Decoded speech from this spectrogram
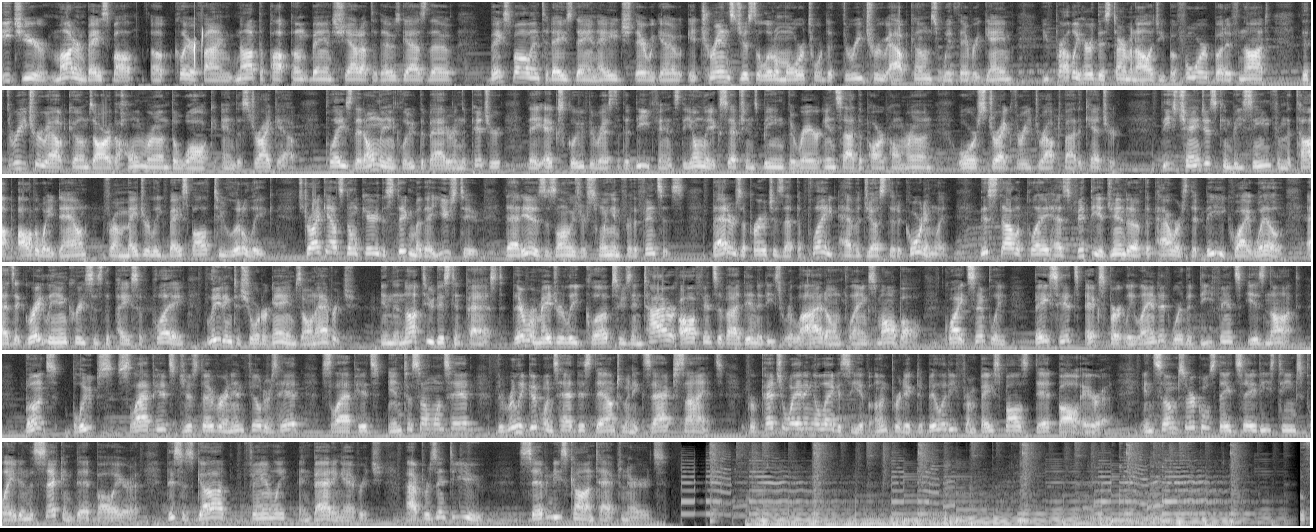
Each year, modern baseball, uh, clarifying, not the pop punk band, shout out to those guys though. Baseball in today's day and age, there we go, it trends just a little more toward the three true outcomes with every game. You've probably heard this terminology before, but if not, the three true outcomes are the home run, the walk, and the strikeout. Plays that only include the batter and the pitcher, they exclude the rest of the defense, the only exceptions being the rare inside the park home run or strike three dropped by the catcher. These changes can be seen from the top all the way down, from Major League Baseball to Little League. Strikeouts don't carry the stigma they used to, that is, as long as you're swinging for the fences batters' approaches at the plate have adjusted accordingly. This style of play has fit the agenda of the powers that be quite well, as it greatly increases the pace of play, leading to shorter games on average. In the not too distant past, there were major league clubs whose entire offensive identities relied on playing small ball. Quite simply, base hits expertly landed where the defense is not. Bunts, bloops, slap hits just over an infielder's head, slap hits into someone's head. The really good ones had this down to an exact science, perpetuating a legacy of unpredictability from baseball's dead ball era. In some circles, they'd say these teams played in the second dead ball era. This is God, family, and batting average. I present to you 70s contact nerds.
